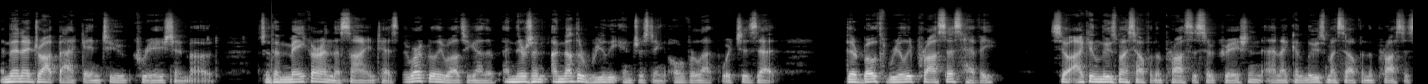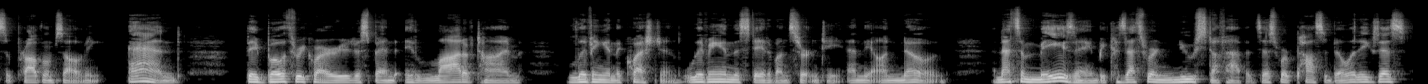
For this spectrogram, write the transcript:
And then I drop back into creation mode. So the maker and the scientist, they work really well together. And there's an, another really interesting overlap, which is that they're both really process heavy. So I can lose myself in the process of creation and I can lose myself in the process of problem solving. And they both require you to spend a lot of time living in the question, living in the state of uncertainty and the unknown. And that's amazing because that's where new stuff happens. That's where possibility exists.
